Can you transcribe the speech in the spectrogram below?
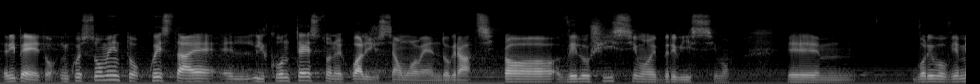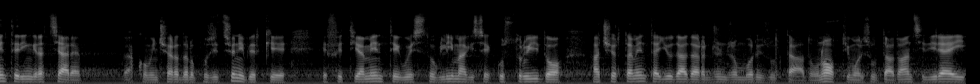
ripeto, in questo momento questo è il contesto nel quale ci stiamo muovendo, grazie. Però velocissimo e brevissimo. Ehm, volevo ovviamente ringraziare a cominciare dall'opposizione perché effettivamente questo clima che si è costruito ha certamente aiutato a raggiungere un buon risultato, un ottimo risultato, anzi direi,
